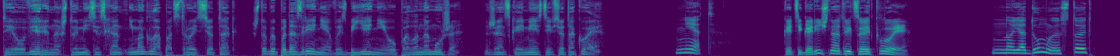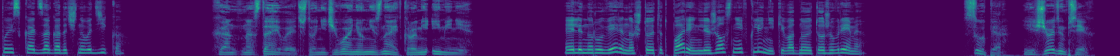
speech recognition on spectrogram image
Ты уверена, что миссис Хант не могла подстроить все так, чтобы подозрение в избиении упало на мужа? Женская месть и все такое? Нет. Категорично отрицает Клои. Но я думаю, стоит поискать загадочного Дика. Хант настаивает, что ничего о нем не знает, кроме имени. Элинор уверена, что этот парень лежал с ней в клинике в одно и то же время. Супер. Еще один псих.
